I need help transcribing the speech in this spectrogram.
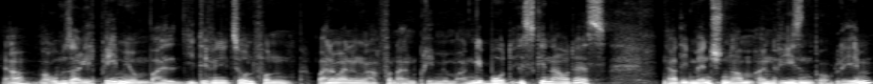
Ja, warum sage ich Premium? Weil die Definition von meiner Meinung nach von einem Premium-Angebot ist genau das. Ja, die Menschen haben ein Riesenproblem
